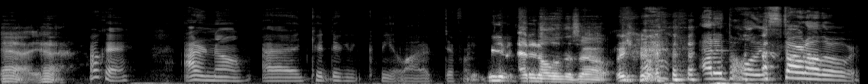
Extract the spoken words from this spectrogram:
Yeah, yeah. Okay. I don't know. Uh, could there could be a lot of different. We can edit all of this out. Edit the whole thing. Start all over.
